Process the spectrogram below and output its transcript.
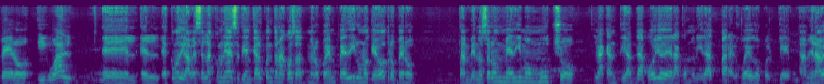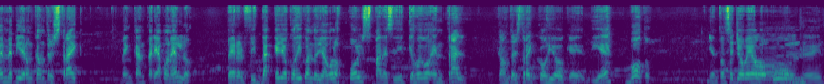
Pero igual, el, el- es como digo, a veces las comunidades se tienen que dar cuenta de una cosa, me lo pueden pedir uno que otro, pero también nosotros medimos mucho la cantidad de apoyo de la comunidad para el juego, porque a mí una vez me pidieron Counter-Strike, me encantaría ponerlo, pero el feedback que yo cogí cuando yo hago los polls para decidir qué juego entrar, Counter-Strike cogió que 10 votos. Y entonces yo veo Oh, un, ok.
